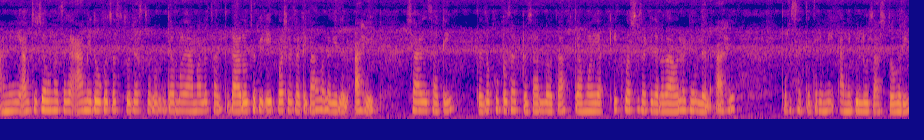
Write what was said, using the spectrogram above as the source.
आणि आमच्या जेवणाचं काय आम्ही दोघंच असतो जास्त करून त्यामुळे आम्हाला चालतं. दारू जरी एक वर्षासाठी गावाला गेलेला आहे शाळेसाठी. त्याचा खूपच हट्ट चालला होता त्यामुळे या एक वर्षासाठी त्याला गावाला ठेवलेलं आहे. तर सध्या तरी मी आणि पिल्लूच असतो घरी.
